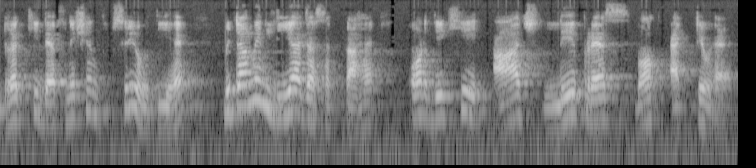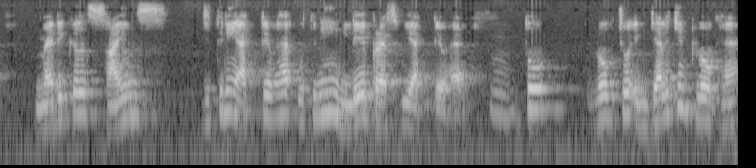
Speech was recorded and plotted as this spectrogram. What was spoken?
ड्रग की डेफिनेशन दूसरी होती है। विटामिन लिया जा सकता है। और देखिए आज ले प्रेस बहुत एक्टिव है। मेडिकल साइंस जितनी एक्टिव है उतनी ही ले प्रेस भी एक्टिव है। हम्म। तो लोग जो इंटेलिजेंट लोग हैं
